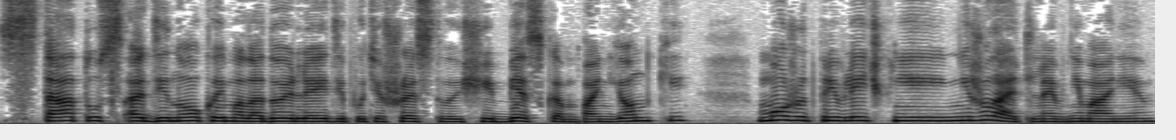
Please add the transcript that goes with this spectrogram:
Статус одинокой молодой леди, путешествующей без компаньонки, может привлечь к ней нежелательное внимание.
